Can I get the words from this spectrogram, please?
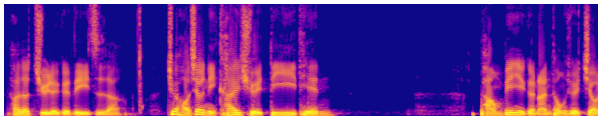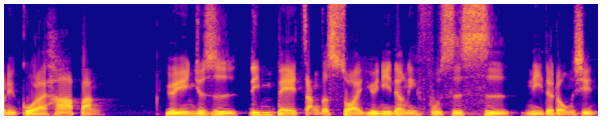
他就举了一个例子啊，就好像你开学第一天，旁边有个男同学叫你过来哈棒，原因就是林北长得帅，愿意让你服侍是你的荣幸。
